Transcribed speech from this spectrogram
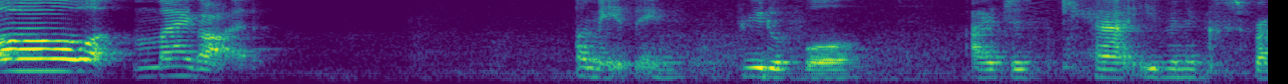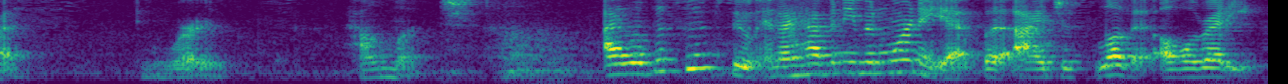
Oh my god. Amazing. Beautiful. I just can't even express in words how much I love the swimsuit and I haven't even worn it yet, but I just love it already.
